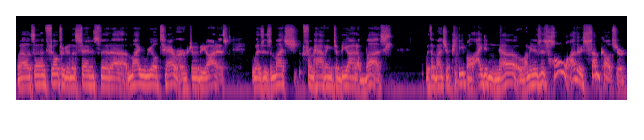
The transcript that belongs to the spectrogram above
Well, it's unfiltered in the sense that uh, my real terror, to be honest, was as much from having to be on a bus with a bunch of people I didn't know. I mean, there's this whole other subculture.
